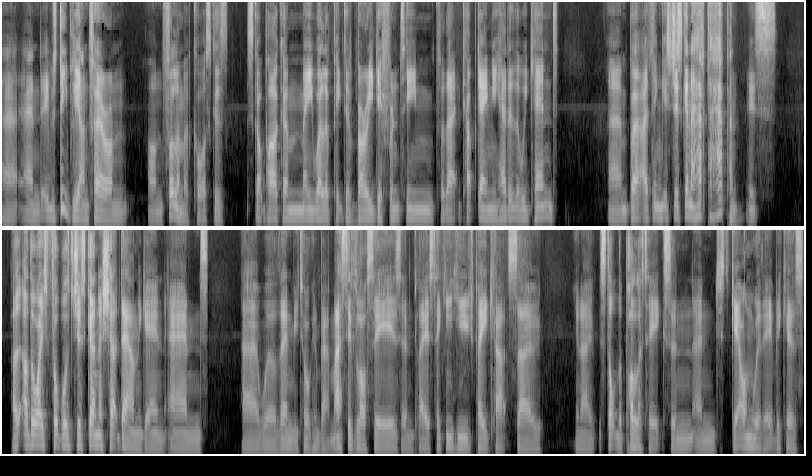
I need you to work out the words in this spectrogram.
uh, and it was deeply unfair on on Fulham, of course, because Scott Parker may well have picked a very different team for that cup game he had at the weekend. Um, but I think it's just going to have to happen. It's otherwise football's just going to shut down again, and uh, we'll then be talking about massive losses and players taking huge pay cuts. So, you know, stop the politics and and just get on with it because,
